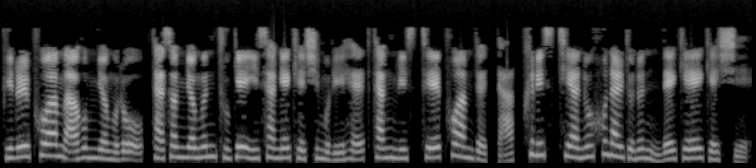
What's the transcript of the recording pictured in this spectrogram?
B를 포함 9명으로 5명은 2개 이상의 게시물이 해당 리스트에 포함됐다. 크리스티아누 호날두는 4개의 게시.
